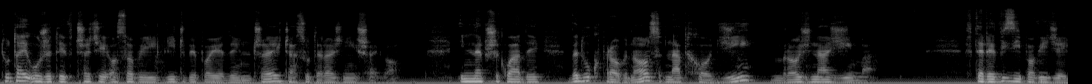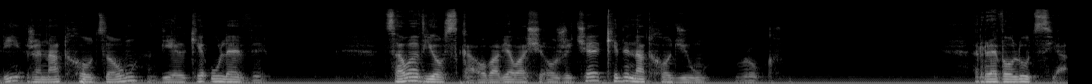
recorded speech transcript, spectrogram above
tutaj użyty w trzeciej osobie liczby pojedynczej czasu teraźniejszego. Inne przykłady. Według prognoz nadchodzi mroźna zima. W telewizji powiedzieli, że nadchodzą wielkie ulewy. Cała wioska obawiała się o życie, kiedy nadchodził wróg. Rewolucja.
